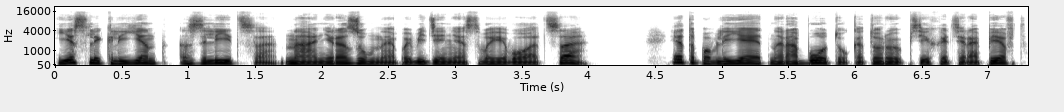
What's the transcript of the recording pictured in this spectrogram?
если клиент злится на неразумное поведение своего отца, это повлияет на работу, которую психотерапевт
